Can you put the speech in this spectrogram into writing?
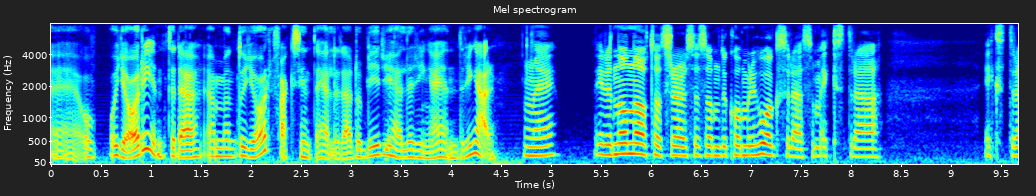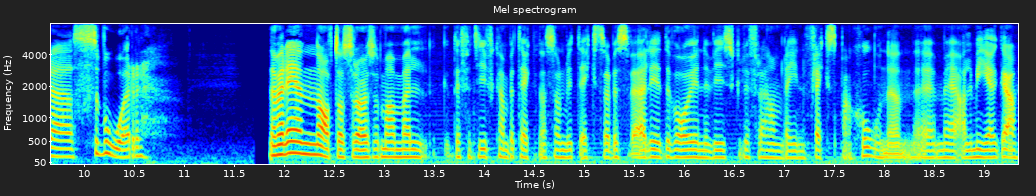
Eh, och, och, gör det inte det, ja men då gör det faktiskt inte heller det. Då blir det ju heller inga ändringar. Nej. Är det någon avtalsrörelse som du kommer ihåg sådär som extra, extra svår? Nej, men en avtalsrörelse som man väl definitivt kan beteckna som lite extra besvärlig det var ju när vi skulle förhandla in flexpensionen eh, med Almega.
